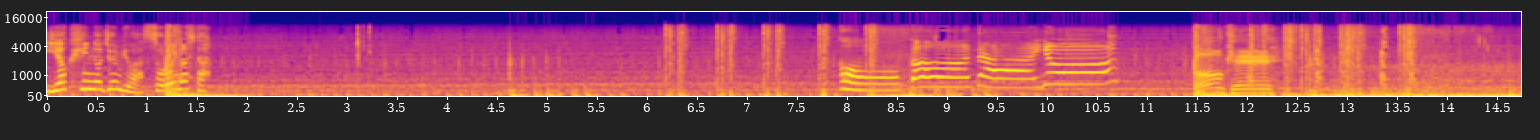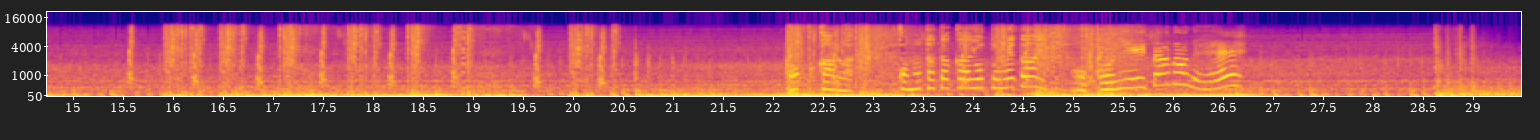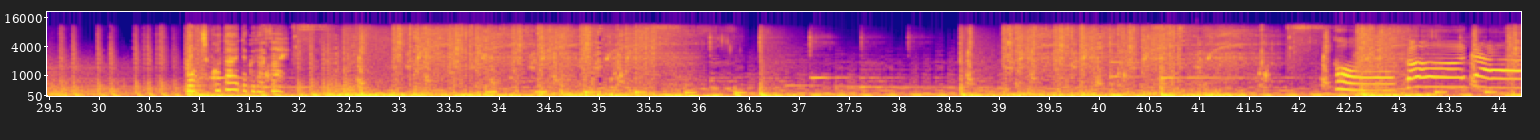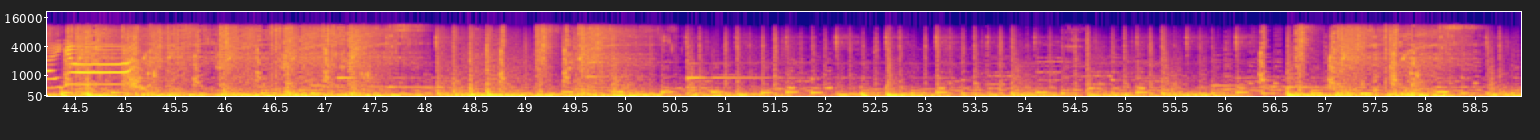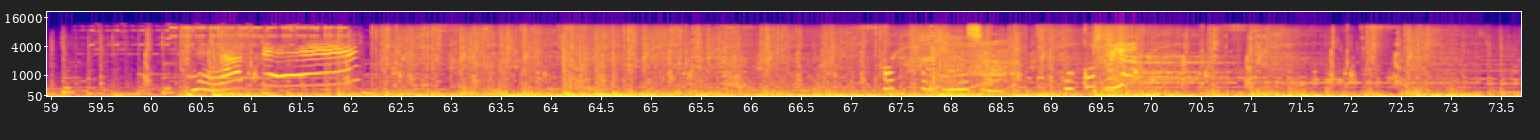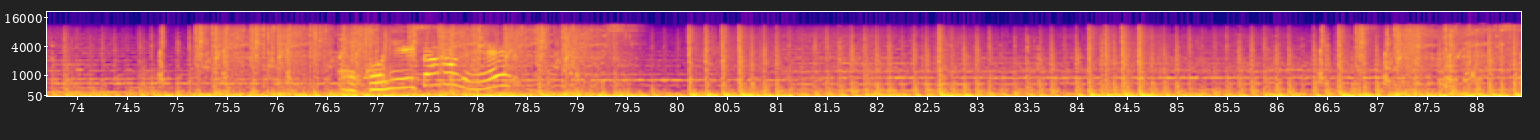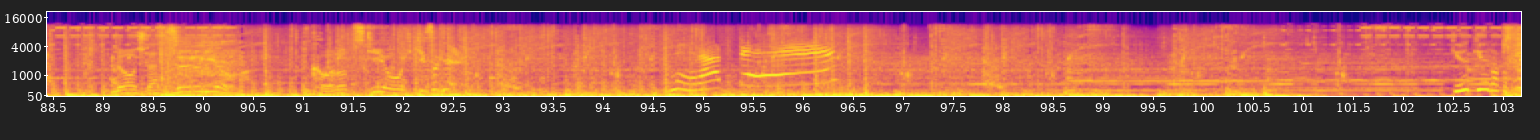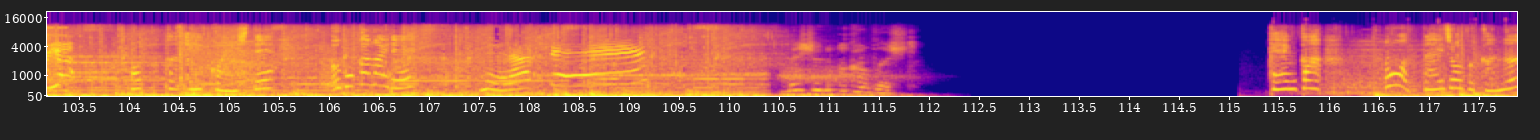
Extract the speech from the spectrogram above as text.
医薬品の準備は揃いました。ここだよ。オーケー僕からこの戦いを止めたい。ここにいた答えてください。天使を起こすやここにいたのね。どうした剣よこの月夜を引き裂け救急箱。クリアポッカいい声して動かないで。狙って Mission accomplished. 喧嘩。もう大丈夫かな？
